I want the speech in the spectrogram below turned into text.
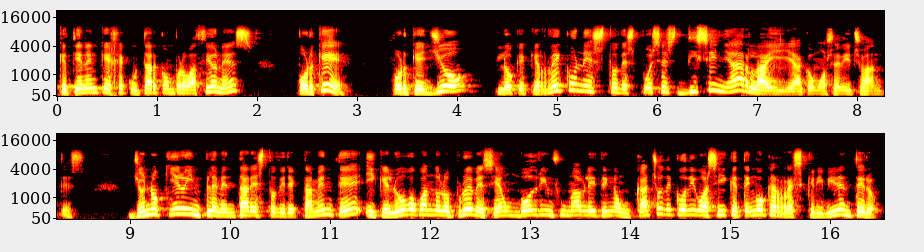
que tienen que ejecutar comprobaciones. ¿Por qué? Porque yo lo que querré con esto después es diseñar la IA, como os he dicho antes. Yo no quiero implementar esto directamente y que luego cuando lo pruebe sea un bodrio infumable y tenga un cacho de código así que tengo que reescribir entero.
